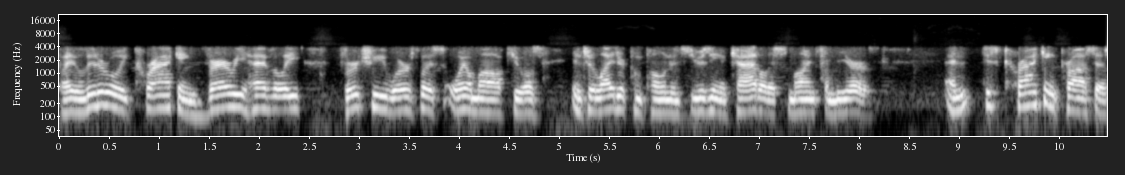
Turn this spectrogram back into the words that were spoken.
by literally cracking very heavily, virtually worthless oil molecules into lighter components using a catalyst mined from the earth. And this cracking process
